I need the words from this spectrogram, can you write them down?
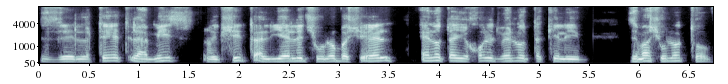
זה לתת, להעמיס רגשית על ילד שהוא לא בשל, אין לו את היכולת ואין לו את הכלים. זה משהו לא טוב.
